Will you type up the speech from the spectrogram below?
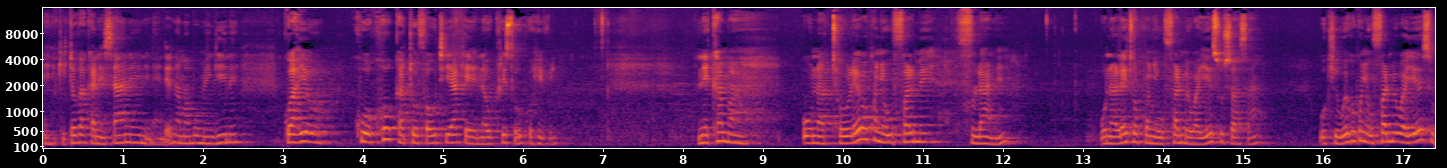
Nikitoka kanisani ninaendelea na mambo mengine. Kwa hiyo kuokoka tofauti yake na ukristo huko hivi. Ni kama unatolewa kwenye ufalme fulani unaletwa kwenye ufalme wa yesu sasa. Ukiwekwa kwenye ufalme wa yesu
